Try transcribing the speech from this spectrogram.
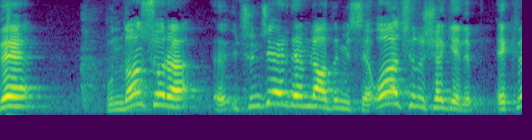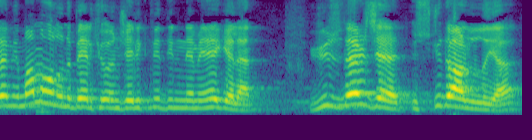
Ve bundan sonra e, üçüncü erdemli adım ise o açılışa gelip Ekrem İmamoğlu'nu belki öncelikli dinlemeye gelen yüzlerce Üsküdarlıya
